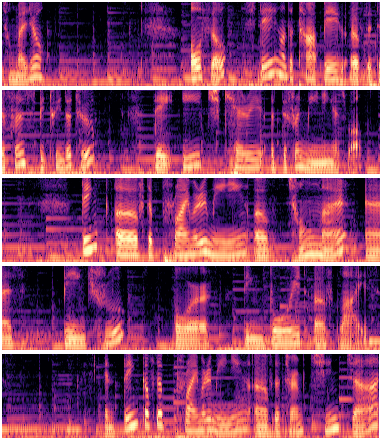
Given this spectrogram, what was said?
정말요. Also, staying on the topic of the difference between the two, they each carry a different meaning as well. Think of the primary meaning of 정말 as being true or being void of lies. And think of the primary meaning of the term 진짜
